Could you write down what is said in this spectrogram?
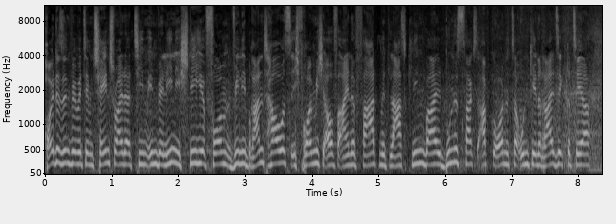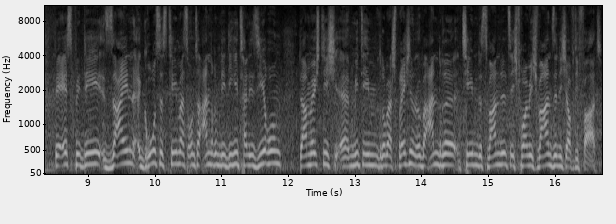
Heute sind wir mit dem Change Rider Team in Berlin. Ich stehe hier vorm Willy Brandt Haus. Ich freue mich auf eine Fahrt mit Lars Klingbeil, Bundestagsabgeordneter und Generalsekretär der SPD. Sein großes Thema ist unter anderem die Digitalisierung. Da möchte ich äh, mit ihm drüber sprechen und über andere Themen des Wandels. Ich freue mich wahnsinnig auf die Fahrt.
